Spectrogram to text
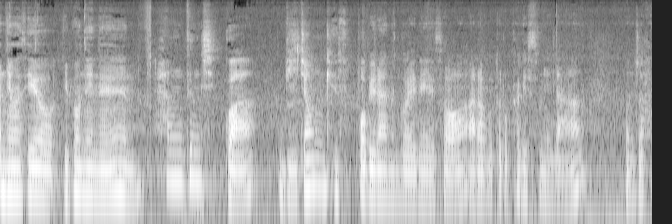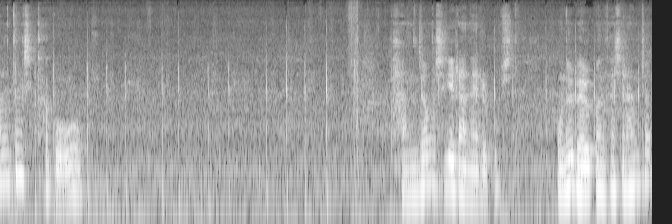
안녕하세요. 이번에는 항등식과 미정계수법이라는 거에 대해서 알아보도록 하겠습니다. 먼저 항등식하고 방정식이라는 애를 봅시다. 오늘 배울 건 사실 항정,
